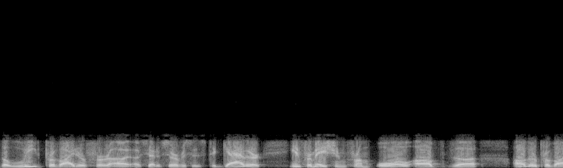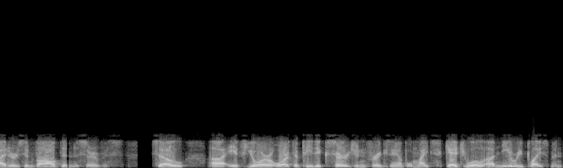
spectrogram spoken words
the lead provider for uh, a set of services, to gather information from all of the other providers involved in the service. So, uh, if your orthopedic surgeon, for example, might schedule a knee replacement,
